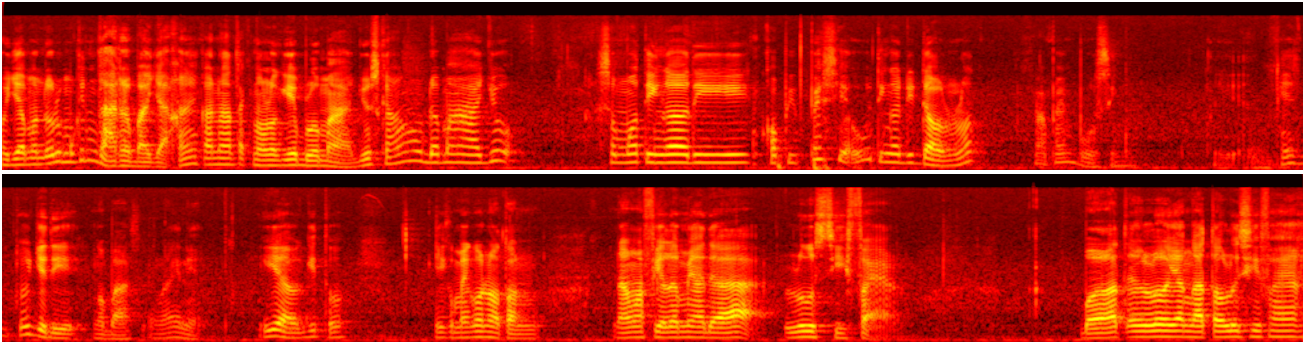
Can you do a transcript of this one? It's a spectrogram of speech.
Oh zaman dulu mungkin nggak ada bajakan karena teknologi belum maju. Sekarang udah maju. Semua tinggal di copy paste ya, uh, tinggal di download. Ngapain pusing? Iya. Lu jadi ngebahas yang lain ya? Iya gitu. Iya kemarin gue nonton nama filmnya ada Lucifer. Buat lo yang nggak tahu Lucifer,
